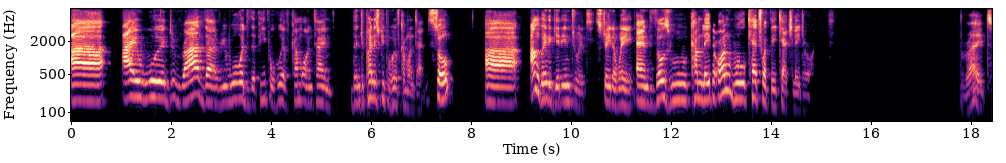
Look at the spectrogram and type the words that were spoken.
Uh, I would rather reward the people who have come on time than to punish people who have come on time. So uh, I'm going to get into it straight away, and those who come later on will catch what they catch later on. Right.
